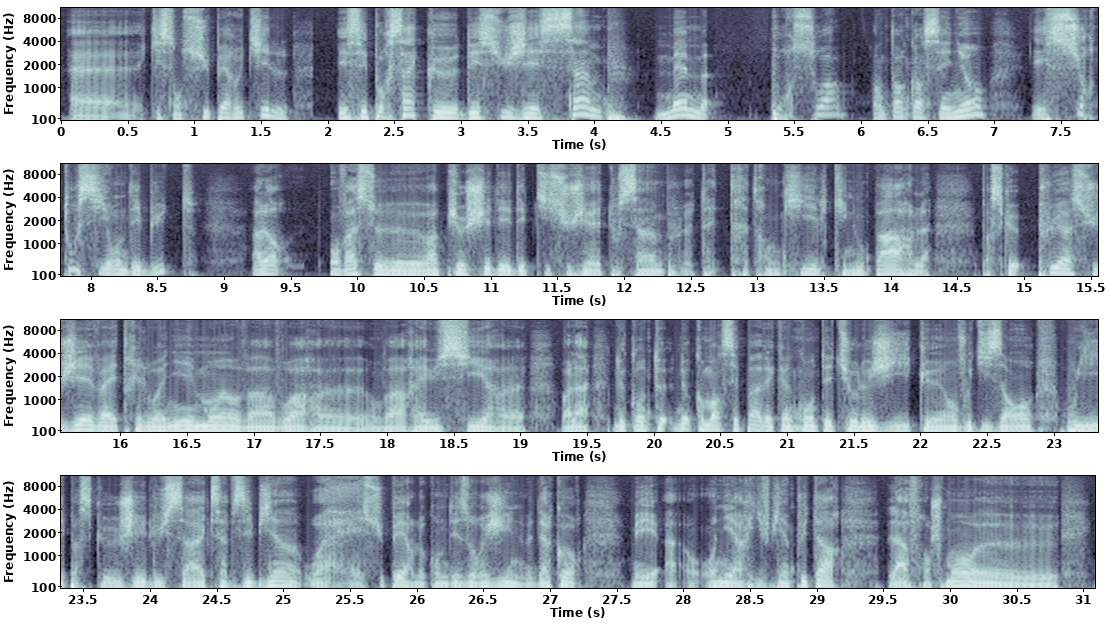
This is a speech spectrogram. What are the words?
euh, qui sont super utiles. Et c'est pour ça que des sujets simples, même pour soi en tant qu'enseignant, et surtout si on débute, alors on va se va piocher des, des petits sujets tout simples, très, très tranquilles, qui nous parlent, parce que plus un sujet va être éloigné, moins on va avoir, euh, on va réussir. euh, voilà, ne, compte- ne commencez pas avec un conte étiologique euh, en vous disant oui parce que j'ai lu ça et que ça faisait bien. Ouais, super, le conte des origines, d'accord, mais ah, on y arrive bien plus tard. Là, franchement,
